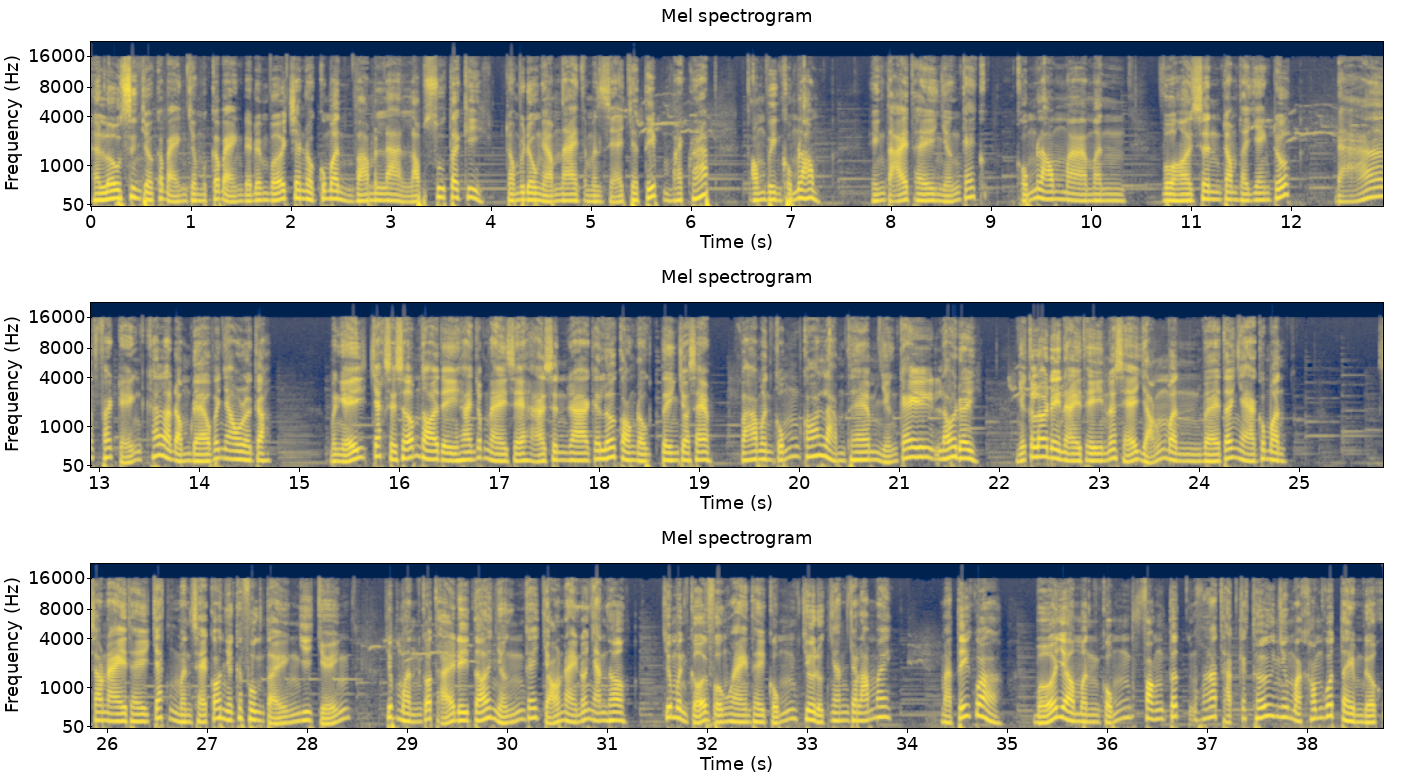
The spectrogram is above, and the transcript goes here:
Hello xin chào các bạn, chào mừng các bạn đã đến với channel của mình và mình là Lộc Sutaki. Trong video ngày hôm nay thì mình sẽ chơi tiếp Minecraft Công viên khủng long. Hiện tại thì những cái khủng long mà mình vừa hồi sinh trong thời gian trước Đã phát triển khá là đồng đều với nhau rồi cơ. Mình nghĩ chắc sẽ sớm thôi thì hai chốc này sẽ hạ sinh ra cái lứa con đầu tiên cho xem. Và mình cũng có làm thêm những cái lối đi. Những cái lối đi này thì nó sẽ dẫn mình về tới nhà của mình. Sau này thì chắc mình sẽ có những cái phương tiện di chuyển giúp mình có thể đi tới những cái chỗ này nó nhanh hơn. Chứ mình cưỡi phượng hoàng thì cũng chưa được nhanh cho lắm ấy. Mà tiếc quá à. bữa giờ mình cũng phân tích hóa thạch các thứ nhưng mà không có tìm được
